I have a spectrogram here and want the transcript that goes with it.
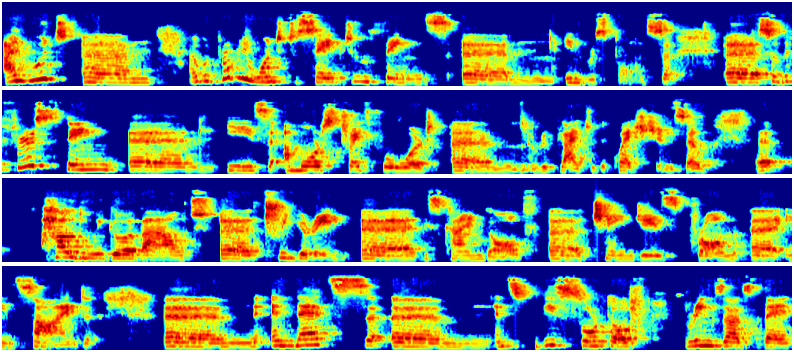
I would um, I would probably want to say two things um, in response. Uh, so the first thing um, is a more straightforward um, reply to the question. So. Uh, how do we go about uh, triggering uh, this kind of uh, changes from uh, inside? Um, and that's um, and this sort of brings us back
